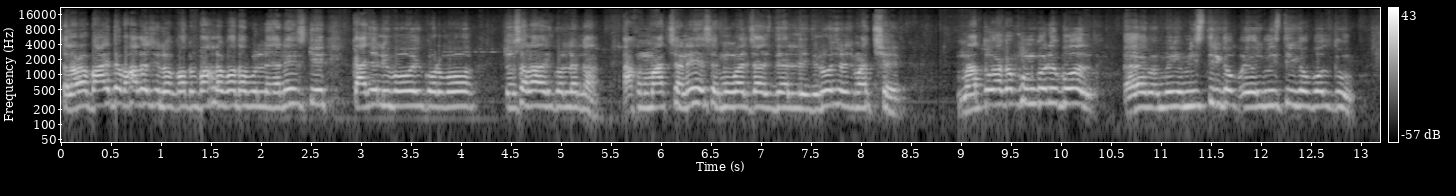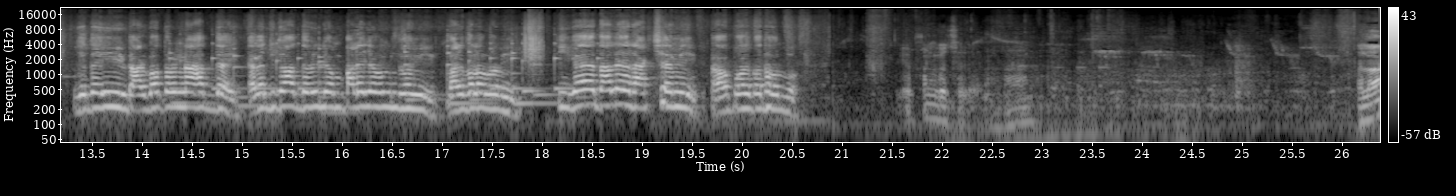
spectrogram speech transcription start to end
সালারা বাড়িতে ভালো ছিল কত ভালো কথা বললে জানিস কি? কাজে নিব ওই করব। তো শালা ওই করলে না। এখন মারছে না সে মোবাইল চার্জ দিয়ে রোজ রোজ মারছে। মা তো আগে ফোন করে বল। মিস্ত্রিকে ওই মিস্ত্রিকে বল তু। এই আর গত না হাত দেয়, এবার যদি হাত দেবে পালিয়ে যাব কিন্তু আমি, বাড়ি পালাবো আমি। ঠিক আছে, তাহলে রাখছি আমি, আবার পরে কথা বলব। ফোন করছে হ্যালো?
